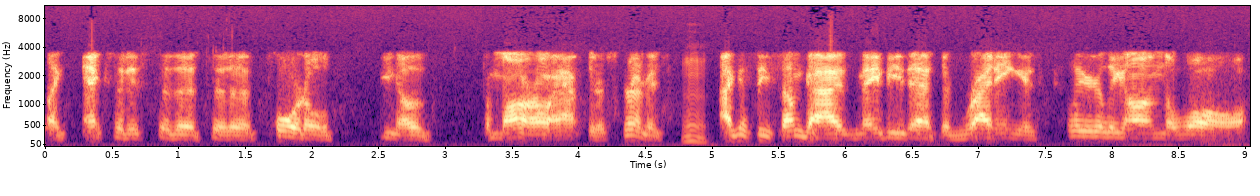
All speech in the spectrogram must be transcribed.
like exodus to the to the portal. You know, tomorrow after a scrimmage. Mm. I can see some guys maybe that the writing is clearly on the wall,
